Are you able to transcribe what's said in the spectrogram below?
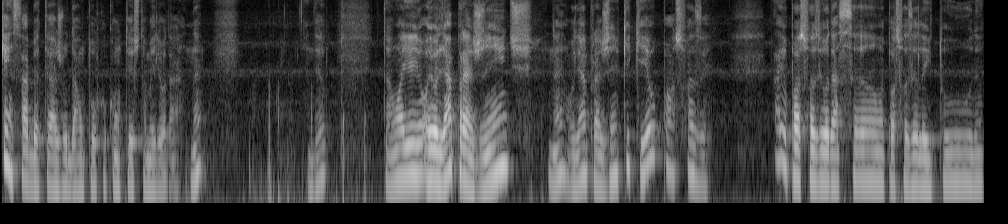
quem sabe até ajudar um pouco o contexto a melhorar, né? Entendeu? Então aí olhar para a gente, né? Olhar para a gente, o que, que eu posso fazer? Aí eu posso fazer oração, eu posso fazer leitura.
